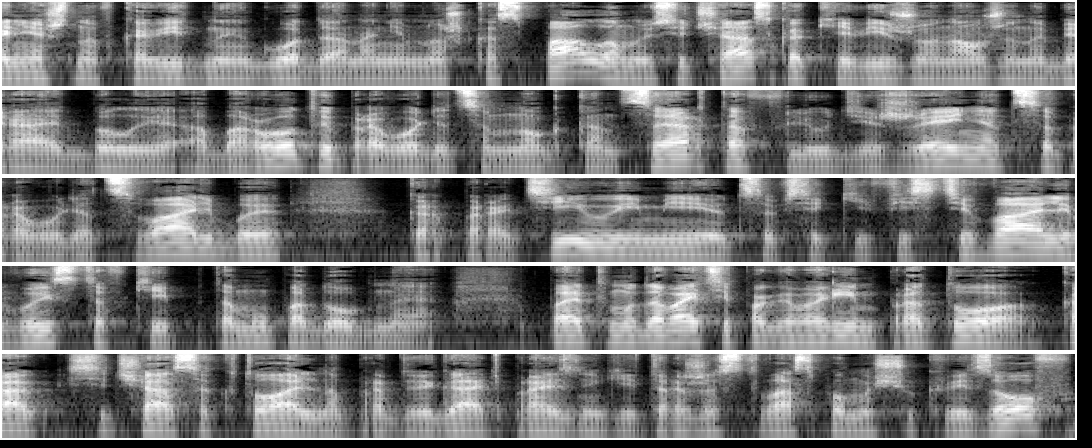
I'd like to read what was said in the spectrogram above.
Конечно, в ковидные годы она немножко спала, но сейчас, как я вижу, она уже набирает былые обороты, проводится много концертов, люди женятся, проводят свадьбы, корпоративы имеются, всякие фестивали, выставки и тому подобное. Поэтому давайте поговорим про то, как сейчас актуально продвигать праздники и торжества с помощью квизов,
